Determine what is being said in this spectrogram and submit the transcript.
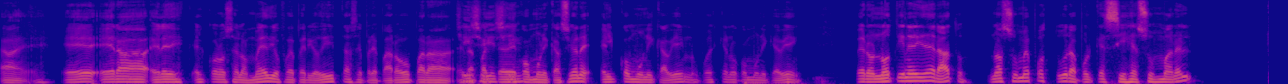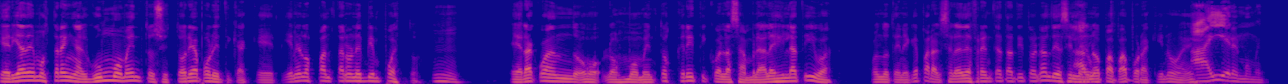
ah, eh, era, él, él conoce los medios, fue periodista, se preparó para Sí, la sí, parte de comunicaciones. Él comunica bien, no puedes que no comunique bien. Pero no tiene liderato, no asume postura, porque si Jesús Manuel quería demostrar en algún momento en su historia política que tiene los pantalones bien puestos. Era cuando los momentos críticos en la Asamblea Legislativa, cuando tenía que parársele de frente a Tatito Hernández y decirle, Claro. no, papá, por aquí no es. Ahí era el momento.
